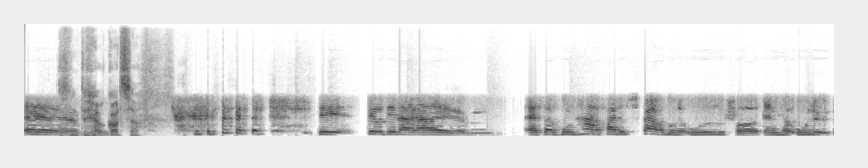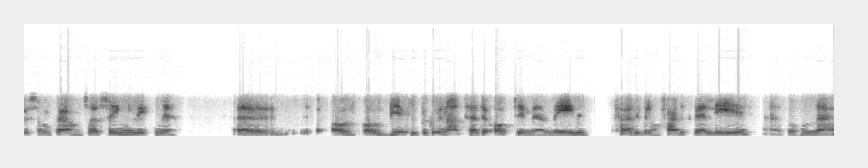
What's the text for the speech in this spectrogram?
Øh, det er jo godt så. det, det er jo det, der er... Øh, altså, hun har faktisk, før hun er ude for den her ulykke, som gør hun så sengeliggende, øh, og, og virkelig begynder at tage det op, det med at male. Før det ville hun faktisk være læge. Altså, hun, er,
